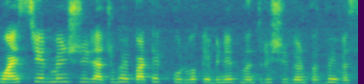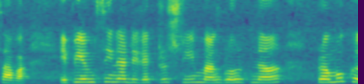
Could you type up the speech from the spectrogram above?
vice chairman Shri Rajubhai Pathak, પૂર્વ કેબિનેટ મંત્રી શ્રી ગણપતભાઈ વસાવા, એપીએમસીના ડિરેક્ટર શ્રી માંગરોળના પ્રમુખ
